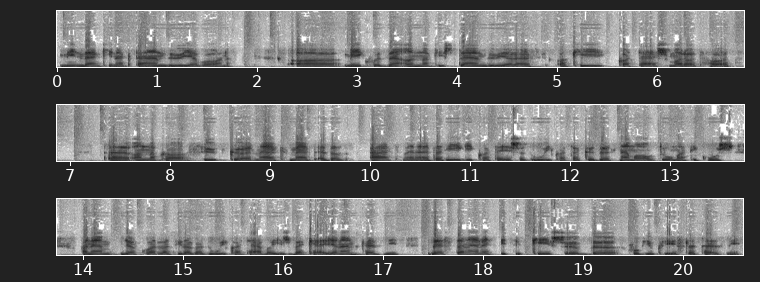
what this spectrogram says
mindenkinek teendője van. A, méghozzá annak is teendője lesz, aki katás maradhat, annak a szűk körnek, mert ez az átmenet a régi kata és az új kata között nem automatikus, hanem gyakorlatilag az új katába is be kell jelentkezni, de ezt talán egy picit később fogjuk részletezni.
